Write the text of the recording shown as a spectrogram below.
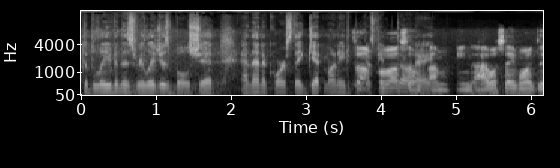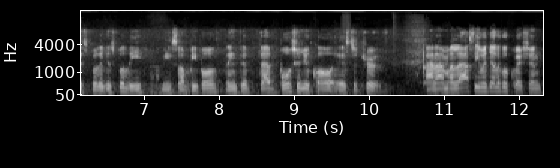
to believe in this religious bullshit, and then of course they get money to because people donate. I mean, I would say more this religious belief. I mean, some people think that that bullshit you call is the truth, and I'm a last evangelical Christian.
